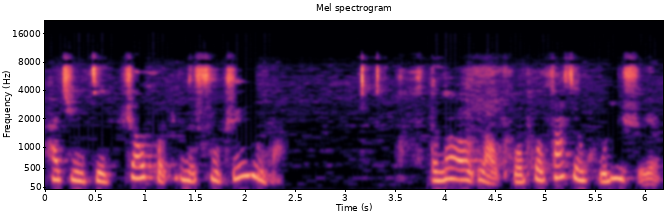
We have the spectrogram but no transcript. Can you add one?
他去借烧火用的树枝用了。等到老婆婆发现狐狸时，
